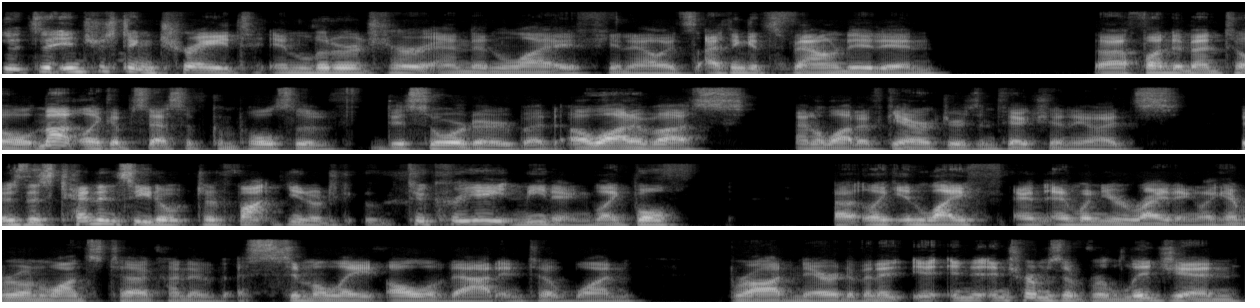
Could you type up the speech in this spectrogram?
It's an interesting trait in literature and in life. You know, it's I think it's founded in a fundamental, not like obsessive compulsive disorder, but a lot of us and a lot of characters in fiction, you know, it's there's this tendency to to find, you know, to, to create meaning, like both uh, like in life and and when you're writing, like everyone wants to kind of assimilate all of that into one broad narrative. And it, in in terms of religion,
